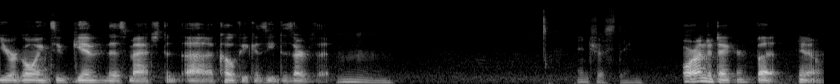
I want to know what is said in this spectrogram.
You're going to give this match to uh, Kofi because he deserves it. Hmm. Interesting. Or Undertaker, but you know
